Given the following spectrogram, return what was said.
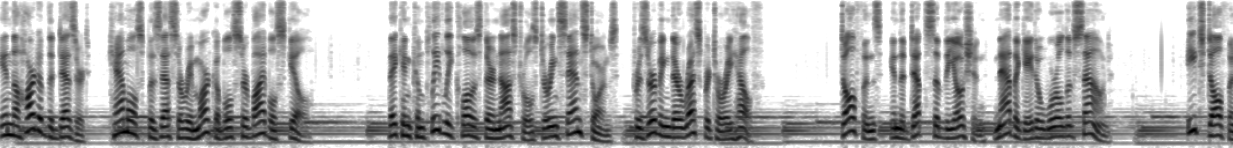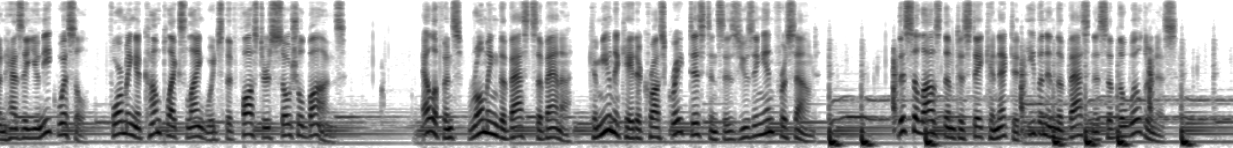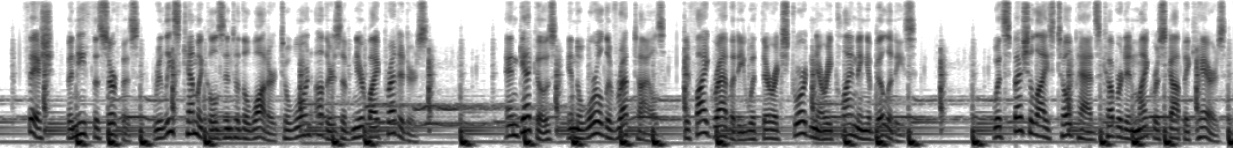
In the heart of the desert, camels possess a remarkable survival skill. They can completely close their nostrils during sandstorms, preserving their respiratory health. Dolphins, in the depths of the ocean, navigate a world of sound. Each dolphin has a unique whistle, forming a complex language that fosters social bonds. Elephants, roaming the vast savanna, communicate across great distances using infrasound. This allows them to stay connected even in the vastness of the wilderness. Fish, beneath the surface, release chemicals into the water to warn others of nearby predators. And geckos, in the world of reptiles, defy gravity with their extraordinary climbing abilities. With specialized toe pads covered in microscopic hairs,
